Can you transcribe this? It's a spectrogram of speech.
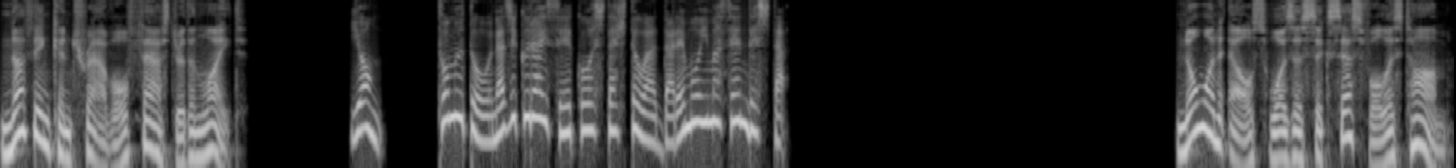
Nothing can travel faster than light. 4、トムと同じくらい成功した人は誰もいませんでした。No one else was as successful as Tom.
